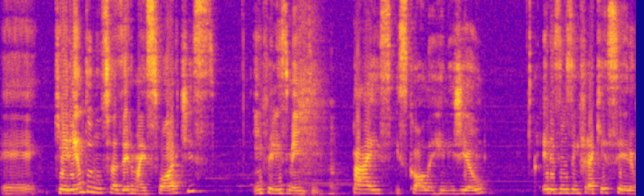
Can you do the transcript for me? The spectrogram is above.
É, querendo nos fazer mais fortes, infelizmente, pais, escola e religião, eles nos enfraqueceram.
